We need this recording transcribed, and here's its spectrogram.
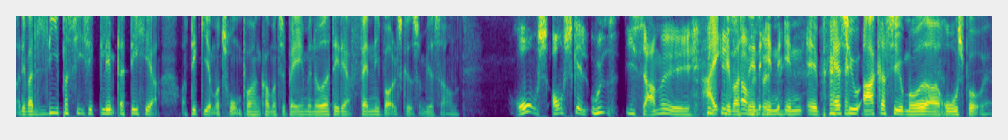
Og det var lige præcis et glimt af det her, og det giver mig troen på, at han kommer tilbage med noget af det der fandme voldsked, som vi har savnet ros og skæld ud i samme Nej, det var sådan en, en, en, en passiv-aggressiv måde at rose på. Ja.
